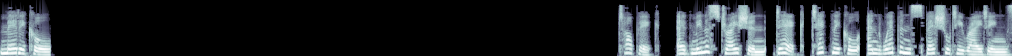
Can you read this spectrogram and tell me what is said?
Medical Topic: Administration, deck, technical, and weapons specialty ratings.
